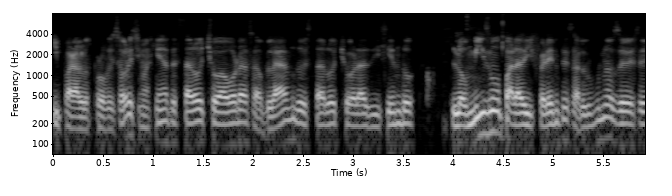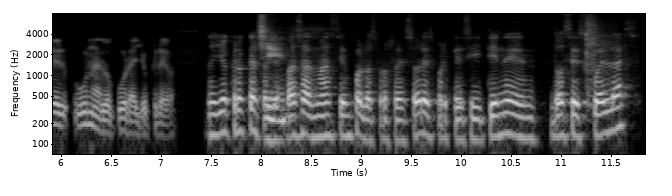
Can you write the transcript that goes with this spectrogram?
y para los profesores, imagínate estar ocho horas hablando, estar ocho horas diciendo lo mismo para diferentes alumnos, debe ser una locura, yo creo. No, yo creo que hasta sí. pasan más tiempo los profesores, porque si tienen dos escuelas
